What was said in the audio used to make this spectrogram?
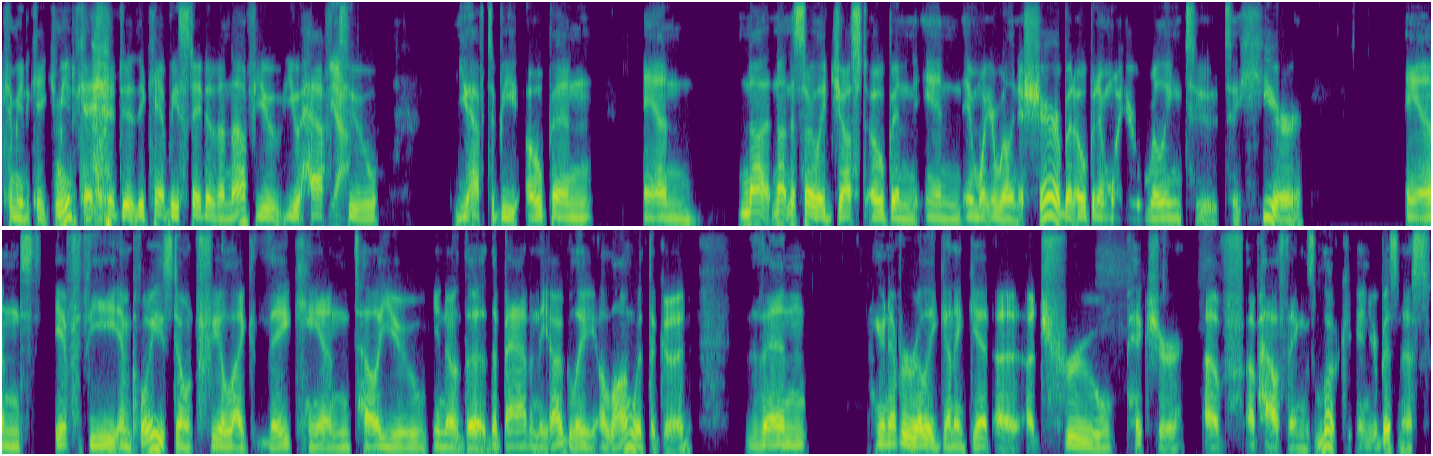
communicate, communicate. it can't be stated enough. You you have yeah. to you have to be open and not not necessarily just open in in what you're willing to share but open in what you're willing to to hear and if the employees don't feel like they can tell you you know the the bad and the ugly along with the good then you're never really going to get a, a true picture of of how things look in your business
